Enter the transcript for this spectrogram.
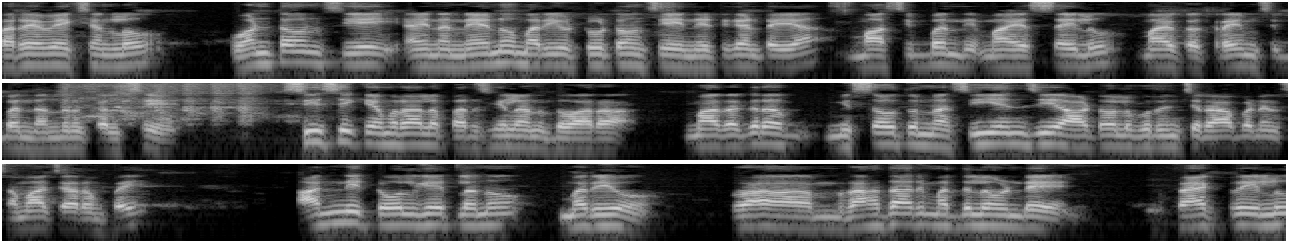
పర్యవేక్షణలో వన్ టౌన్ సిఐ అయిన నేను మరియు టూ టౌన్ సిఐ నెటికంటయ్య మా సిబ్బంది మా ఎస్ఐలు మా యొక్క క్రైమ్ సిబ్బంది అందరూ కలిసి సీసీ కెమెరాల పరిశీలన ద్వారా మా దగ్గర మిస్ అవుతున్న సిఎన్జి ఆటోల గురించి రాబడిన సమాచారంపై అన్ని టోల్ గేట్లను మరియు రహదారి మధ్యలో ఉండే ఫ్యాక్టరీలు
